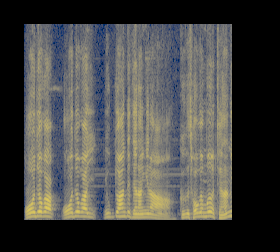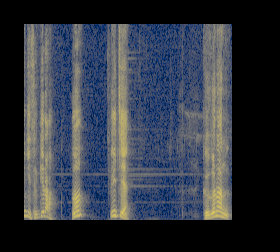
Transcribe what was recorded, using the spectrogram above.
오조가 오조가 육조한테 전하기나 그거 속에 뭐 전하는 게 있을 기라 어 있지 그거는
